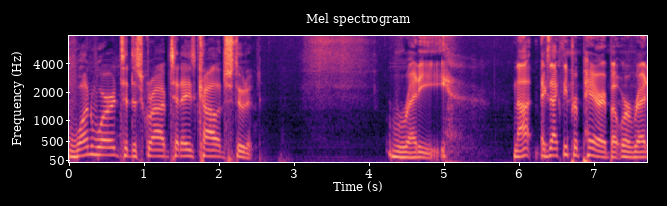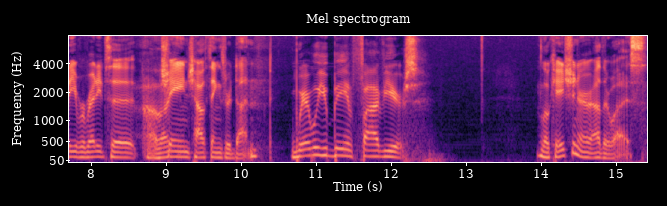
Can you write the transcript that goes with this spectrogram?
one word to describe today's college student. Ready. Not exactly prepared, but we're ready. We're ready to like- change how things are done. Where will you be in five years? Location or otherwise?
